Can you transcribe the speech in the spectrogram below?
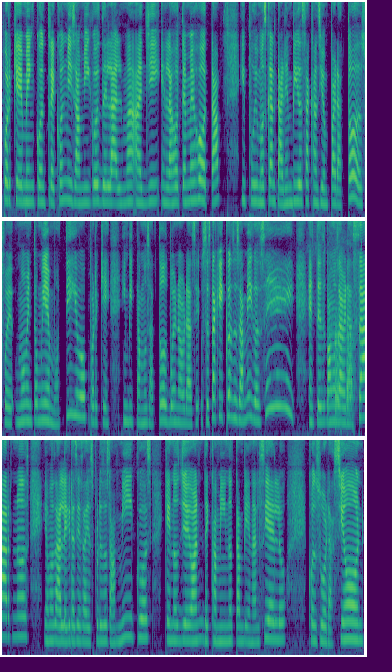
porque me encontré con mis amigos del alma allí en la JMJ y pudimos cantar en vivo esa canción para todos. Fue un momento muy emotivo porque invitamos a todos, bueno, abrace. Usted está aquí con sus amigos, sí. Entonces vamos a abrazarnos y vamos a darle gracias a Dios por esos amigos que nos llevan de camino también al cielo, con su oración,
